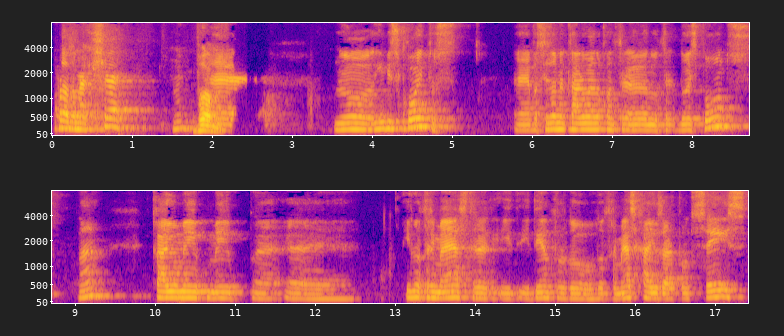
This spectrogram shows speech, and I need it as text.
Falar do market share? Né? Vamos. É, no, em biscoitos, é, vocês aumentaram ano contra ano dois pontos, né? Caiu meio, meio é, é e no trimestre e, e dentro do, do, trimestre caiu 0,6,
